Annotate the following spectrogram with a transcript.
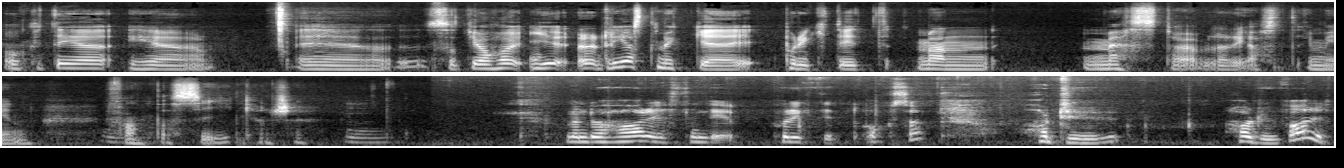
Och det är... Eh, så jag har rest mycket på riktigt men mest har jag väl rest i min fantasi kanske. Men du har rest en del på riktigt också. Har du, har du varit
